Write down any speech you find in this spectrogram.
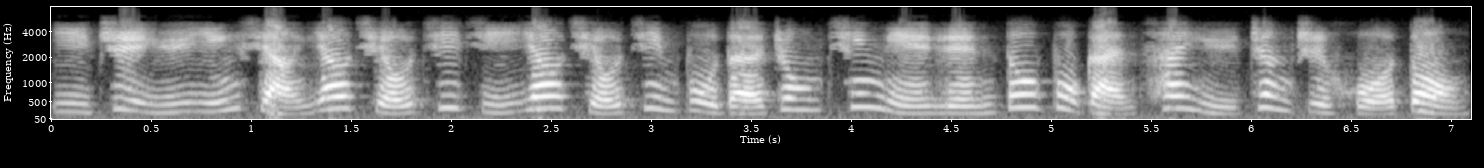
以至于影响要求积极、要求进步的中青年人都不敢参与政治活动。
